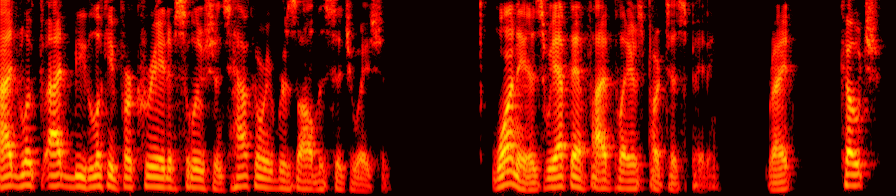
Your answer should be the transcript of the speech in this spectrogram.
I'd look, I'd be looking for creative solutions. How can we resolve this situation? One is we have to have five players participating, right? Coach,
